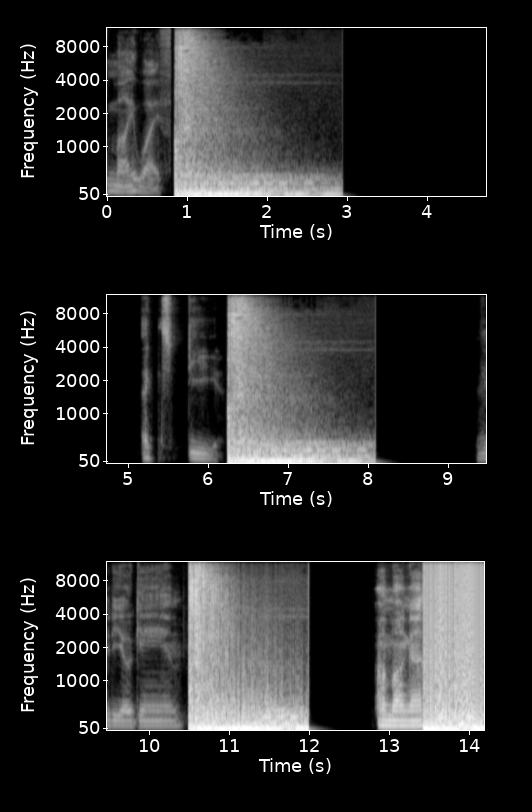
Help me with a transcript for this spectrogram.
My wife. XD. Video game. Among Us.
